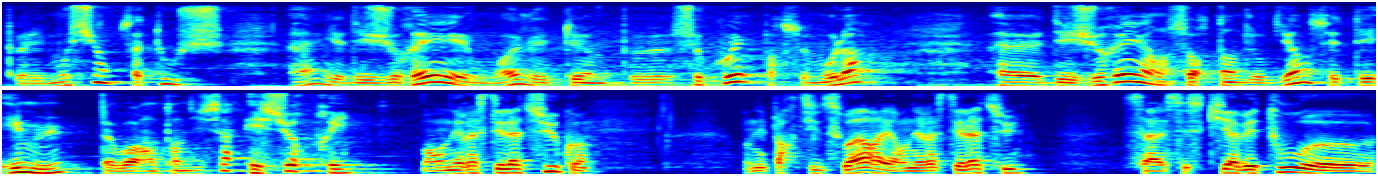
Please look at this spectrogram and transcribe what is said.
peu l'émotion, ça touche. Hein. il y a des jurés, moi j'ai été un peu secoué par ce mot-là. Euh, des jurés, en sortant de l'audience, étaient émus d'avoir entendu ça et surpris. on est resté là-dessus, quoi. On est parti le soir et on est resté là-dessus. C'est ce qui avait tout. Euh,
